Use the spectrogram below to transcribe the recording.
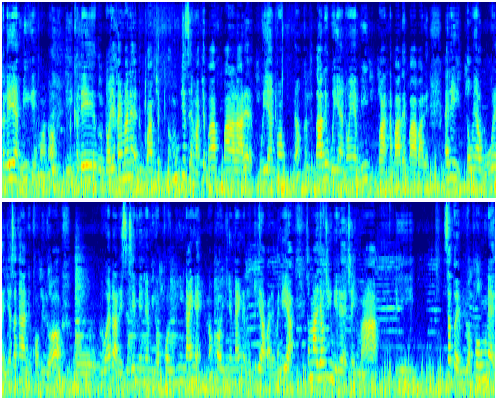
ကလေးရဲ့မိခင်ပေါ့နော်ဒီကလေးဒေါ်ရခိုင်မနဲ့အတူပါဖြစ်အမှုဖြစ်စဉ်မှာဖြစ်ပါပါလာတဲ့ဝေယံထွန်းနော်ကလေးသားလေးဝေယံထွန်းရဲ့မိပါနှစ်ပါးလည်းပါပါတယ်အဲ့ဒီ၃ယောက်ကိုတဲ့ရဲစခန်းကနေခေါ်ပြီးတော့ဟိုလိုအပ်တာတွေစစ်စစ်မင်းမြန်းပြီးတော့ခေါ်ယူညှိနှိုင်းတယ်နော်ခေါ်ယူညှိနှိုင်းတယ်လို့သိရပါတယ်မနေ့ကကျွန်မရောက်ရှိနေတဲ့အချိန်မှာဒီ ဆက်သွယ်ပြီးတော့ဖုန်းနဲ့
